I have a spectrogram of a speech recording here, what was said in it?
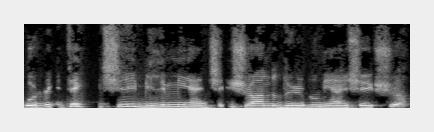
buradaki tek şey bilinmeyen şey, şu anda duyurulmayan şey şu.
